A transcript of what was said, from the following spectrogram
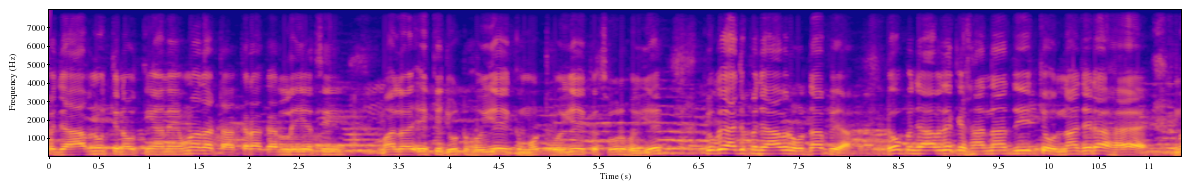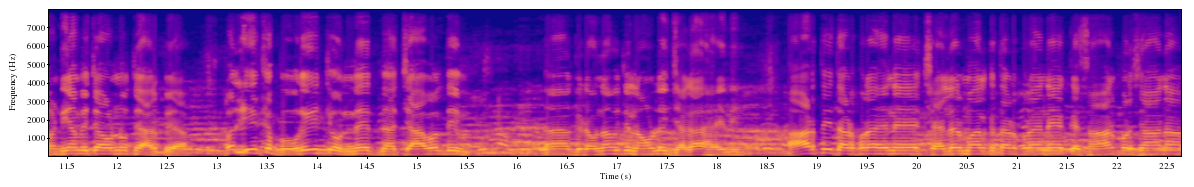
ਪੰਜਾਬ ਨੂੰ ਚੁਣੌਤੀਆਂ ਨੇ ਉਹਨਾਂ ਦਾ ਟਾਕਰਾ ਕਰਨ ਲਈ ਅਸੀਂ ਮਤਲਬ ਇੱਕ ਜੁੱਟ ਹੋਈਏ ਇੱਕ ਮੁੱਠ ਹੋਈਏ ਇੱਕ ਸੁਰ ਹੋਈਏ ਕਿਉਂਕਿ ਅੱਜ ਪੰਜਾਬ ਰੋਲਦਾ ਪਿਆ। ਉਹ ਪੰਜਾਬ ਦੇ ਕਿਸਾਨਾਂ ਦੀ ਝੋਨਾ ਜਿਹੜਾ ਹੈ ਮੰਡੀਆਂ ਵਿੱਚ ਆਉਣ ਨੂੰ ਤਿਆਰ ਪਿਆ। ਪਰ ਇੱਕ ਬੋਰੀ ਝੋਨੇ ਚਾਵਲ ਦੀ ਅ, ਵਿੱਚ ਲਾਉਣ ਲਈ ਜਗ੍ਹਾ ਹੈ ਨਹੀਂ ਆੜਤੀ ਤੜਫ ਰਹੇ ਨੇ ਸ਼ੈਲਰ ਮਾਲਕ ਤੜਫ ਰਹੇ ਨੇ, ਕਿਸਾਨ ਪਰੇਸ਼ਾਨ ਆ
